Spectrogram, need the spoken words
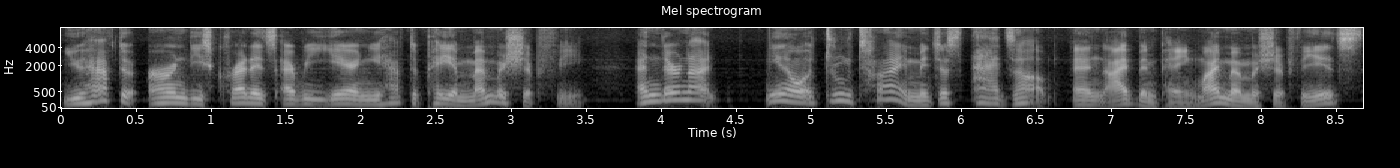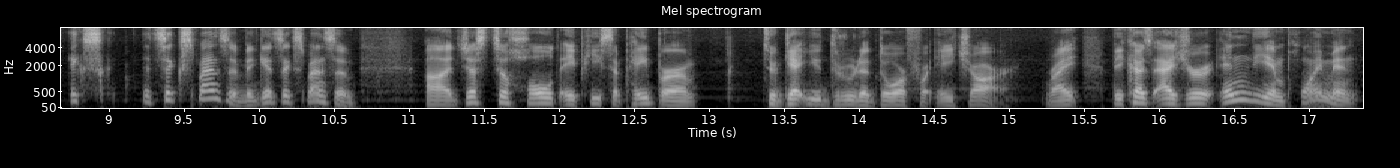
you have to earn these credits every year and you have to pay a membership fee. And they're not you know through time it just adds up. And i've been paying my membership fee. It's it's, it's expensive. It gets expensive uh, just to hold a piece of paper to get you through the door for hr right? Because as you're in the employment,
